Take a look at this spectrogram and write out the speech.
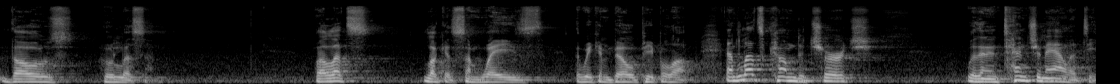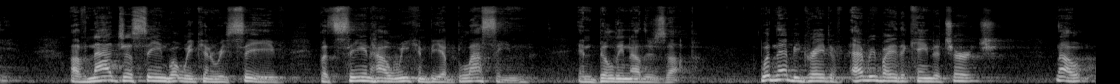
those who listen? Well, let's look at some ways that we can build people up. And let's come to church with an intentionality of not just seeing what we can receive, but seeing how we can be a blessing in building others up. Wouldn't that be great if everybody that came to church? Now,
